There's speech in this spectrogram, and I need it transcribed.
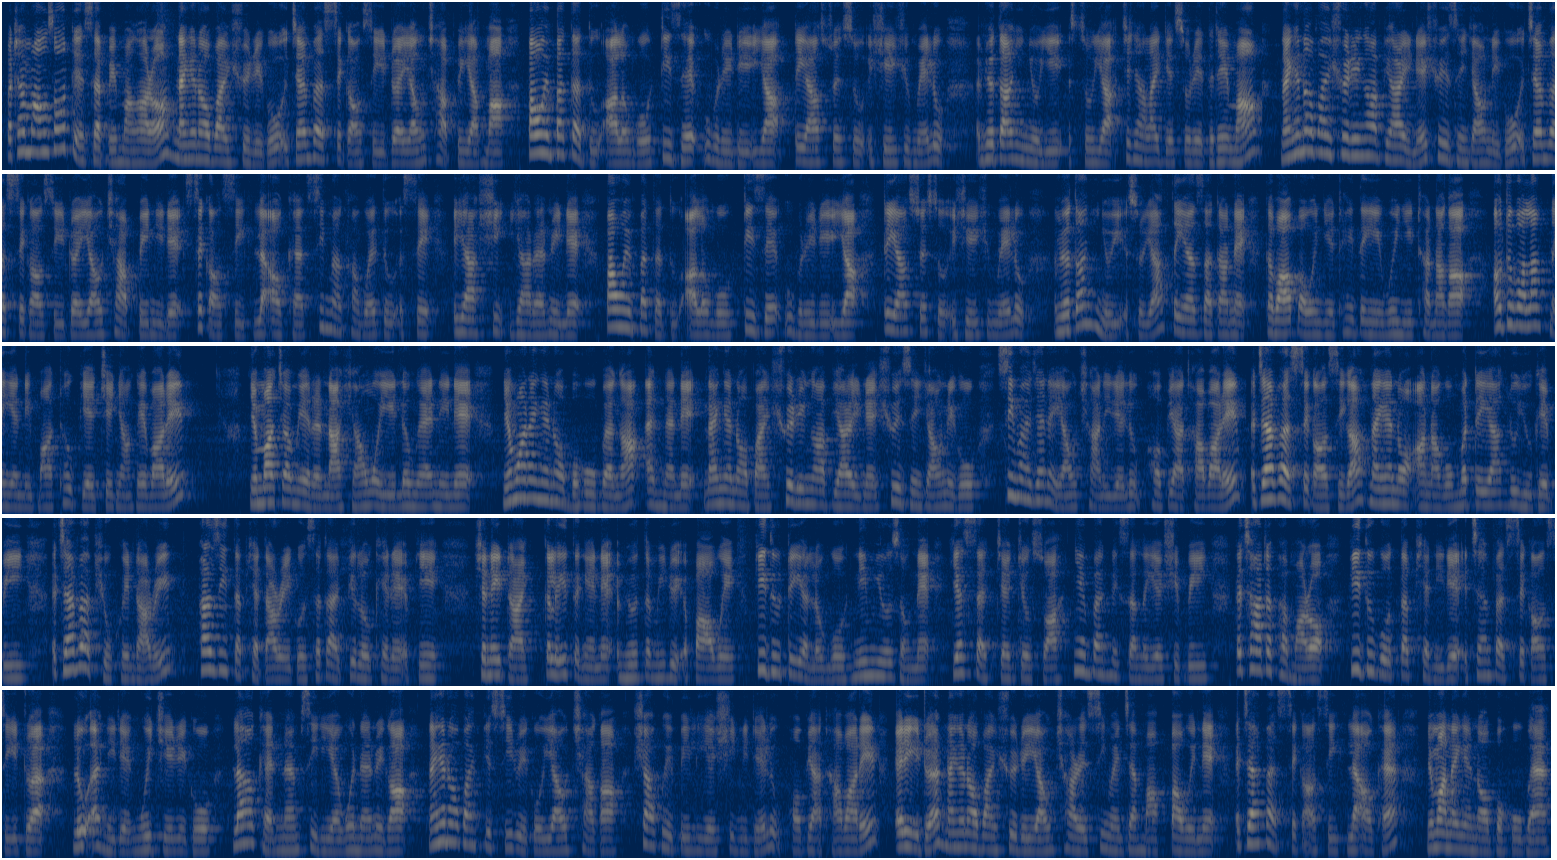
ပထမဆုံးတင်ဆက်ပေးမှာကတော့နိုင်ငံတော်ပိုင်ရွှေတွေကိုအကြမ်းဖက်စစ်ကောင်စီအတွက်ရောင်းချပေးရမှာပါဝင်ပတ်သက်သူအလုံးကိုတည်ဆဲဥပဒေတွေအရတရားစွဲဆိုအရေးယူမယ်လို့အမျိုးသားညီညွတ်ရေးအစိုးရကြေညာလိုက်တဲ့ဆိုတဲ့သတင်းမှာနိုင်ငံတော်ပိုင်ရွှေတွေကပြားတွေနဲ့ရွှေစင်ကြောင်းတွေကိုအကြမ်းဖက်စစ်ကောင်စီအတွက်ရောင်းချပေးနေတဲ့စစ်ကောင်စီလက်အောက်ခံစီမံခန့်ခွဲသူအစစ်အရာရှိရာထမ်းတွေနဲ့ပါဝင်ပတ်သက်သူအလုံးကိုတည်ဆဲဥပဒေတွေအရတရားစွဲဆိုအရေးယူမယ်လို့အမျိုးသားညီညွတ်ရေးအစိုးရတရားဇာတာနဲ့တဘာပဝင်းကျင်ထိန်းသိမ်းရေးဝန်ကြီးဌာနကအော်တိုဘာလ2ရက်နေ့မှာထုတ်ပြန်ကြေညာခဲ့ပါတယ်။မြန်မာကြောင့်မြရနာရောင်းဝယ်ရေးလုပ်ငန်းအနေနဲ့မြန်မာနိုင်ငံတော်ဗဟိုဘဏ်ကအနှံနဲ့နိုင်ငံတော်ပိုင်ရွှေရင်းကားပြားတွေနဲ့ရွှေစင်ကြောင်းတွေကိုစီမံချက်နဲ့ရောင်းချနေတယ်လို့ဖော်ပြထားပါတယ်။အကြမ်းဖက်စစ်ကောင်စီကနိုင်ငံတော်အာဏာကိုမတရားလူယူခဲ့ပြီးအကြမ်းဖက်ဖြိုခွင်းတာတွေဖမ်းဆီးတပ်ဖြတ်တာတွေကိုစက်တိုက်ပြုလုပ်ခဲ့တဲ့အပြင် ယနေ့တိုင်ကလေးတငယ်နဲ့အမျိုးသမီးတွေအပါအဝင်ပြည်သူတရက်လုံးကိုနှီးမျိုးစုံနဲ့ရက်ဆက်ကြမ်းကြုတ်စွာညှဉ်းပန်းနှိပ်စက်လျက်ရှိပြီးတခြားတစ်ဖက်မှာတော့ပြည်သူကိုတပ်ဖြတ်နေတဲ့အကြမ်းဖက်စစ်ကောင်စီအတွက်လိုအပ်နေတဲ့ငွေကြေးတွေကိုလောက်ခံနမ်စီဒီယဝန်ထမ်းတွေကနိုင်ငံတော်ပိုင်ပစ္စည်းတွေကိုရောင်းချကရှောက်ဖွေပေးလျက်ရှိနေတယ်လို့ဖော်ပြထားပါတယ်။အဲ့ဒီအတွက်နိုင်ငံတော်ပိုင်ရွှေတွေရောင်းချတဲ့စီမံချက်မှာပါဝင်တဲ့အကြမ်းဖက်စစ်ကောင်စီလက်အောက်ခံမြန်မာနိုင်ငံတော်ဗဟိုဘဏ်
